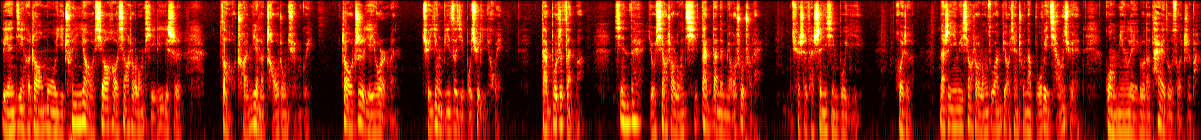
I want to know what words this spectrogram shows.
连晋和赵牧以春药消耗项少龙体力一事，早传遍了朝中权贵。赵志也有耳闻，却硬逼自己不去理会。但不知怎么，现在由项少龙其淡淡的描述出来，却使他深信不疑。或者，那是因为项少龙昨晚表现出那不畏强权。光明磊落的态度所致吧。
